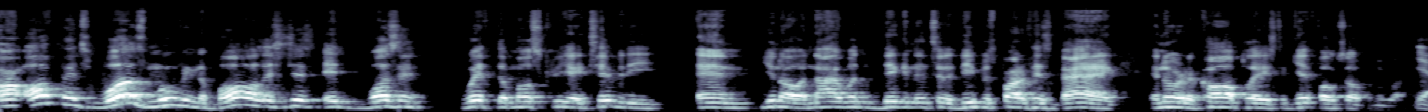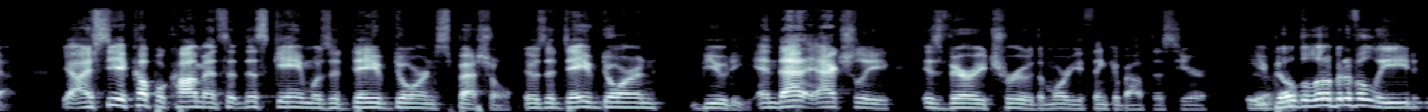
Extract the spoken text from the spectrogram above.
our offense was moving the ball. It's just it wasn't with the most creativity and you know, Anae wasn't digging into the deepest part of his bag in order to call plays to get folks open and whatnot. Yeah. Yeah, I see a couple comments that this game was a Dave Doeren special. It was a Dave Doeren beauty. And that actually is very true the more you think about this here. Yeah. You build a little bit of a lead,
